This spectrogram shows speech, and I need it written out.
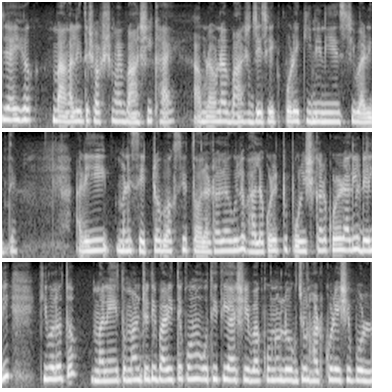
যাই হোক, বাঙালি তো সবসময় বাঁশই খায়। আমরা ওনার বাঁশ যেচে পরে কিনে নিয়ে এসেছি বাড়িতে। আর এই মানে সেটটপ বক্সের তলা টলাগুলো ভালো করে একটু পরিষ্কার করে রাখলে ডেলি কী বলো তো মানে তোমার যদি বাড়িতে কোনো অতিথি আসে বা কোনো লোকজন হট করে এসে পড়ল,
